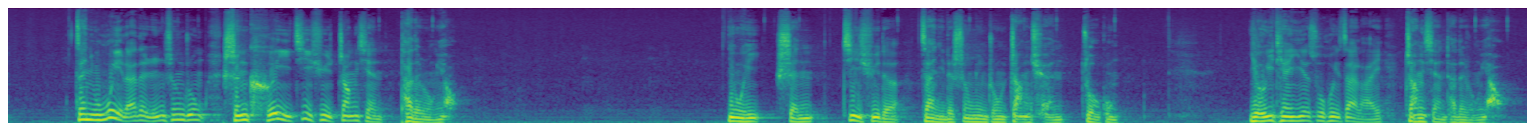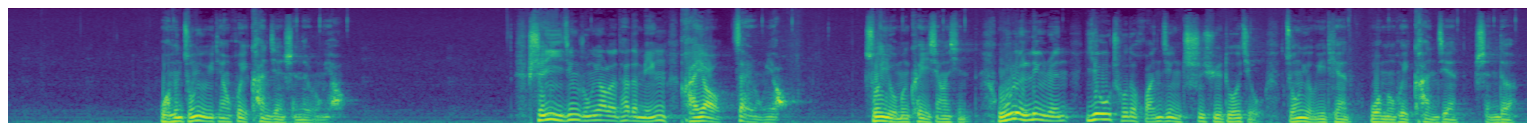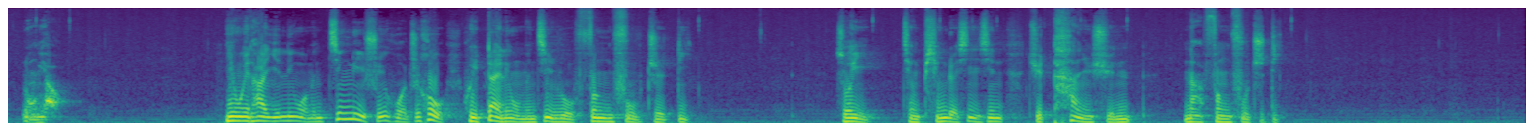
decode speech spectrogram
在你未来的人生中，神可以继续彰显他的荣耀，因为神继续的在你的生命中掌权做工。有一天，耶稣会再来彰显他的荣耀，我们总有一天会看见神的荣耀。神已经荣耀了他的名，还要再荣耀，所以我们可以相信，无论令人忧愁的环境持续多久，总有一天我们会看见神的。荣耀，因为他引领我们经历水火之后，会带领我们进入丰富之地。所以，请凭着信心去探寻那丰富之地。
